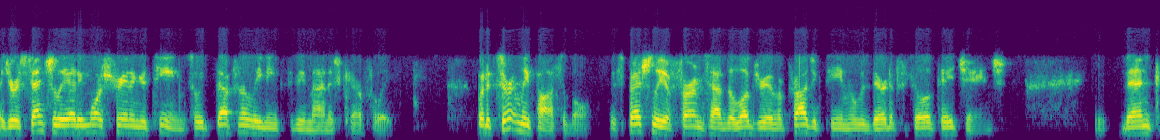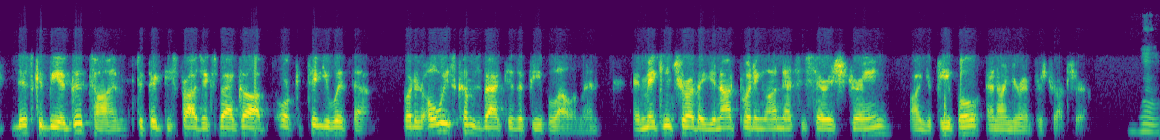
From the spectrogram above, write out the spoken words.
as you're essentially adding more strain on your team, so it definitely needs to be managed carefully. But it's certainly possible, especially if firms have the luxury of a project team who is there to facilitate change. Then this could be a good time to pick these projects back up or continue with them. But it always comes back to the people element and making sure that you're not putting unnecessary strain on your people and on your infrastructure. Mm-hmm.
